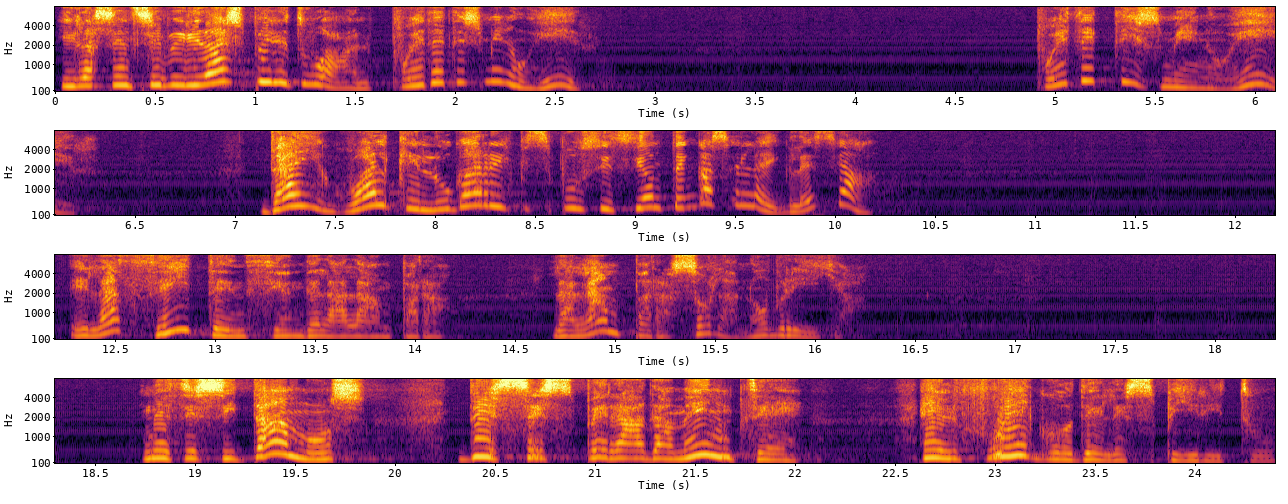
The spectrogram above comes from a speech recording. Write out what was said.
Y la sensibilidad espiritual puede disminuir. Puede disminuir. Da igual qué lugar y posición tengas en la iglesia. El aceite enciende la lámpara. La lámpara sola no brilla. Necesitamos desesperadamente el fuego del Espíritu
